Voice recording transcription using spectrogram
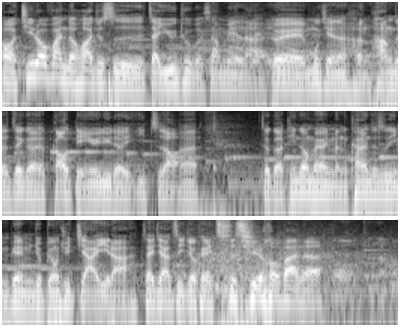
哦，鸡肉饭的话，就是在 YouTube 上面啊，对目前很夯的这个高点阅率的一支哦。那这个听众朋友，你们看了这支影片，你们就不用去加一啦，在家自己就可以吃鸡肉饭了。哦，真的好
